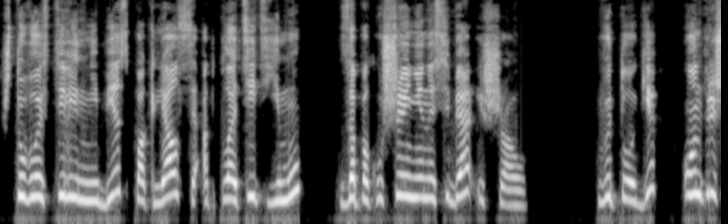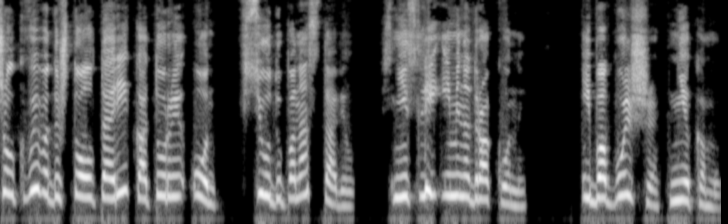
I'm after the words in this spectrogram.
что Властелин Небес поклялся отплатить ему за покушение на себя и Шау. В итоге он пришел к выводу, что алтари, которые он всюду понаставил, снесли именно драконы, ибо больше некому.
